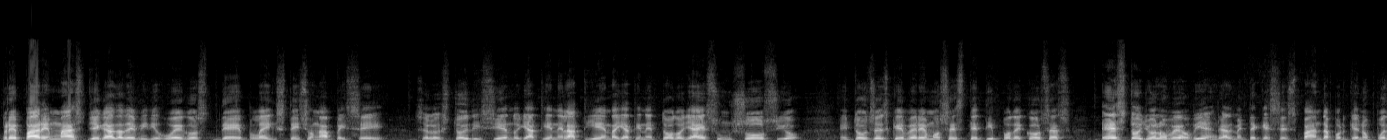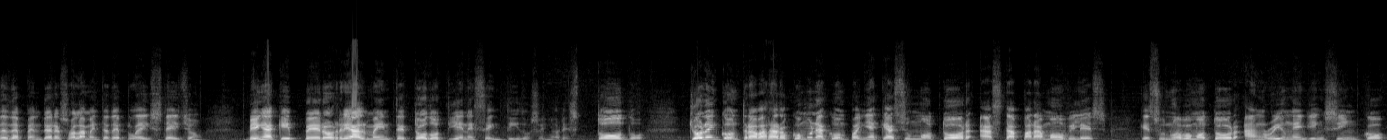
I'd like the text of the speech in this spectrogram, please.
Preparen más llegada de videojuegos de PlayStation a PC. Se lo estoy diciendo, ya tiene la tienda, ya tiene todo, ya es un socio. Entonces que veremos este tipo de cosas. Esto yo lo veo bien, realmente que se expanda porque no puede depender solamente de PlayStation. Bien aquí, pero realmente todo tiene sentido, señores. Todo. Yo lo encontraba raro como una compañía que hace un motor hasta para móviles, que su nuevo motor Unreal Engine 5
